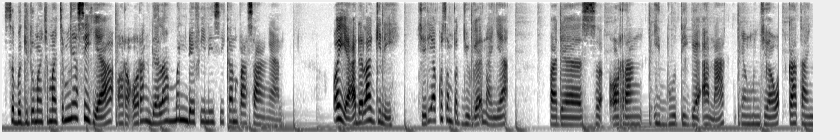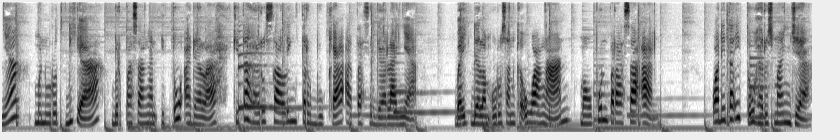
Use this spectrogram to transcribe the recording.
sebegitu macam-macamnya sih ya orang-orang dalam mendefinisikan pasangan. Oh iya, ada lagi nih. Jadi aku sempat juga nanya pada seorang ibu tiga anak yang menjawab katanya menurut dia berpasangan itu adalah kita harus saling terbuka atas segalanya baik dalam urusan keuangan maupun perasaan wanita itu harus manja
